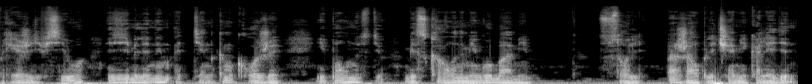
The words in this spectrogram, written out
прежде всего земляным оттенком кожи и полностью бескровными губами. «Соль», – пожал плечами Каледин,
